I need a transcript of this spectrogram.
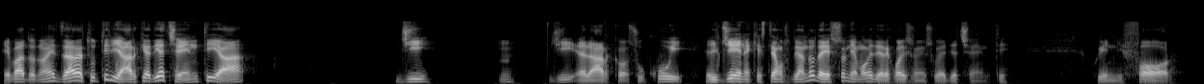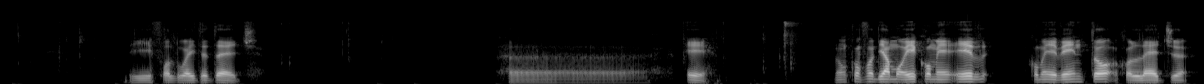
e vado ad analizzare tutti gli archi adiacenti a G. Mm? G è l'arco su cui il gene che stiamo studiando adesso, andiamo a vedere quali sono i suoi adiacenti. Quindi for default weighted edge uh, e non confondiamo e come, ev come evento con l'edge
